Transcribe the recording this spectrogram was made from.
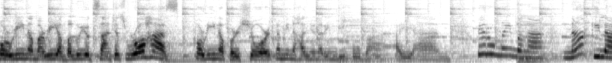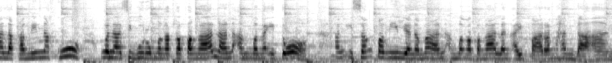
Corina Maria Baluyot Sanchez Rojas. Corina for short, na minahal nyo na rin, di po ba? Ayan. Pero may mga nakilala kami, naku, wala sigurong mga kapangalan ang mga ito. Ang isang pamilya naman, ang mga pangalan ay parang handaan,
